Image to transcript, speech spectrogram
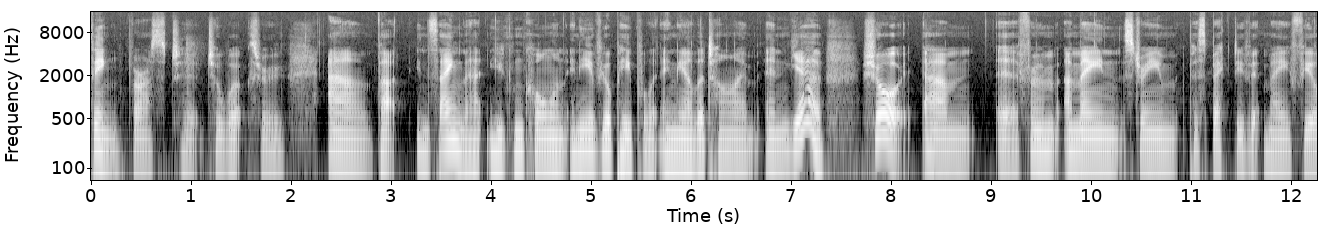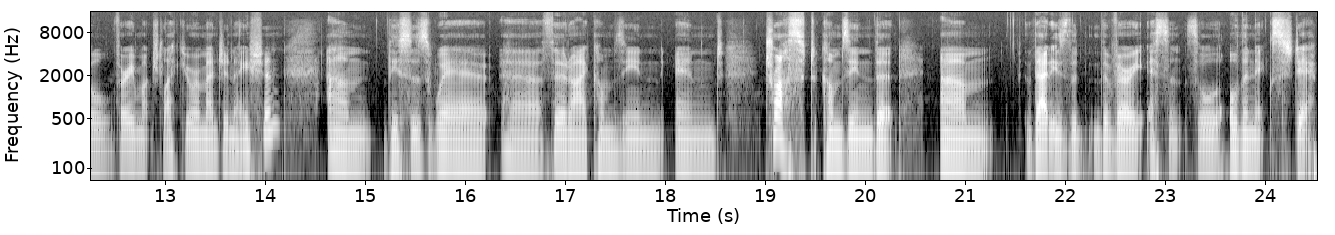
thing for us to, to work through. Um, but in saying that, you can call on any of your people at any other time. And yeah, sure, um, uh, from a mainstream perspective, it may feel very much like your imagination. Um, this is where uh, third eye comes in and trust comes in that um, that is the, the very essence or, or the next step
